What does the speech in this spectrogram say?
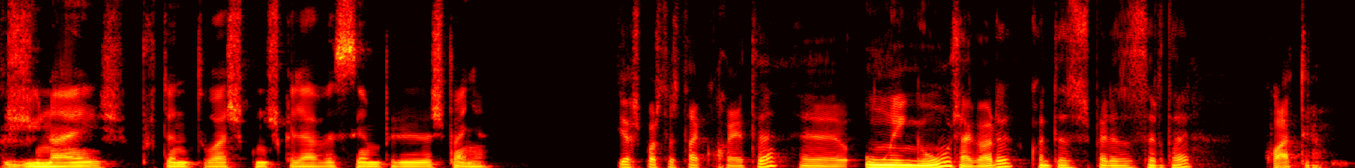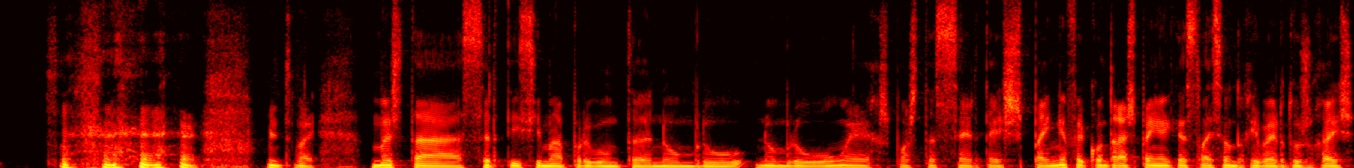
regionais, portanto acho que nos calhava sempre a Espanha. E a resposta está correta. Uh, um em um, já agora. Quantas esperas acertar? Quatro. Muito bem. Mas está certíssima a pergunta número, número um. É a resposta certa é Espanha. Foi contra a Espanha que a seleção de Ribeiro dos Reis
